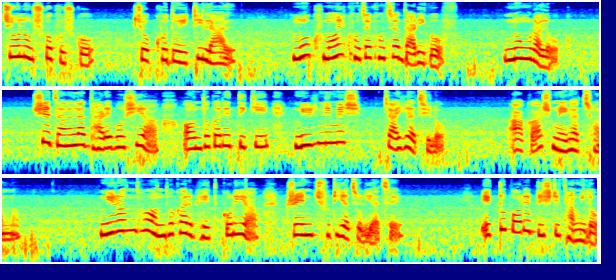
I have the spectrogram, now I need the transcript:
চুল উস্কো খুস্কো, চক্ষু দুইটি লাল। মুখময় খোঁচা খোঁচা দাড়ি গোফ। নোংরা লোক। সে জানালার ধারে বসিয়া অন্ধকারের দিকে নির্নিমেষ চাহিয়াছিল। আকাশ মেঘাচ্ছন্ন। নিরন্ধ অন্ধকার ভেদ করিয়া ট্রেন ছুটিয়া চলিয়াছে। একটু পরে বৃষ্টি থামিল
